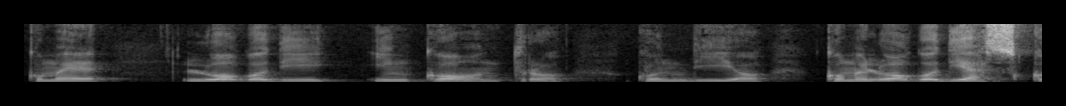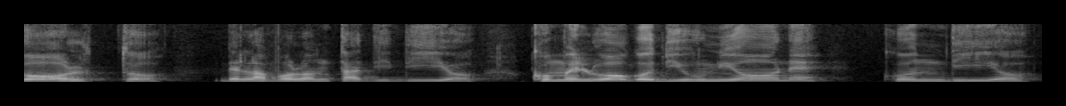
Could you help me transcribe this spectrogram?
come luogo di incontro con Dio, come luogo di ascolto della volontà di Dio, come luogo di unione con Dio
